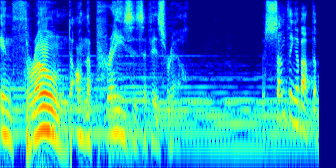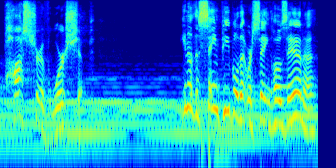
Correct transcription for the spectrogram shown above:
enthroned on the praises of Israel. There's something about the posture of worship. You know, the same people that were saying Hosanna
